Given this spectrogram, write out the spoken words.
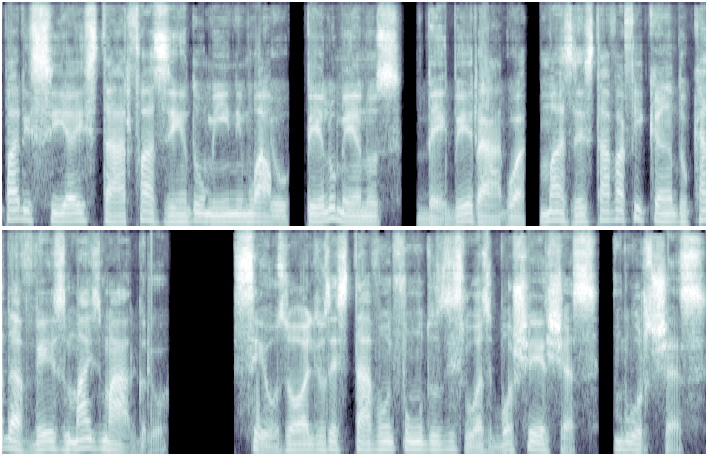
Parecia estar fazendo o mínimo ao, pelo menos, beber água, mas estava ficando cada vez mais magro. Seus olhos estavam fundos e suas bochechas, murchas.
